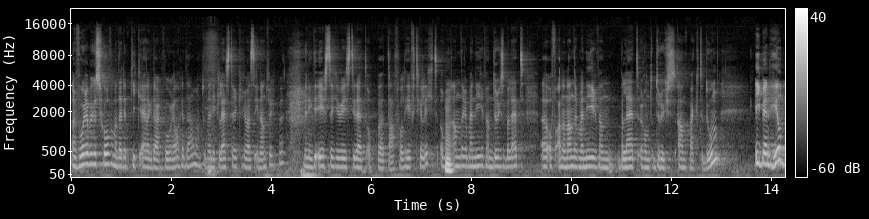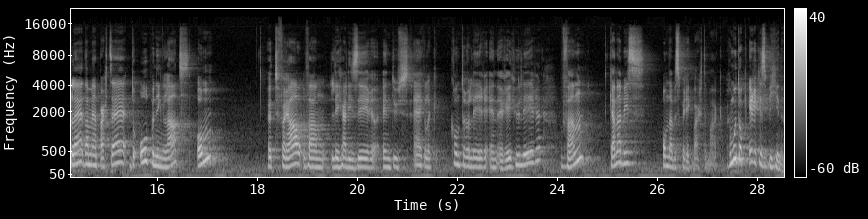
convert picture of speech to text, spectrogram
naar voren hebben geschoven, maar dat heb ik eigenlijk daarvoor al gedaan, want toen ik lijsttrekker was in Antwerpen, ben ik de eerste geweest die dat op uh, tafel heeft gelegd om hm. een andere manier van drugsbeleid uh, of aan een andere manier van beleid rond drugsaanpak te doen. Ik ben heel blij dat mijn partij de opening laat om het verhaal van legaliseren en dus eigenlijk controleren en reguleren van cannabis om dat bespreekbaar te maken. Je moet ook ergens beginnen.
